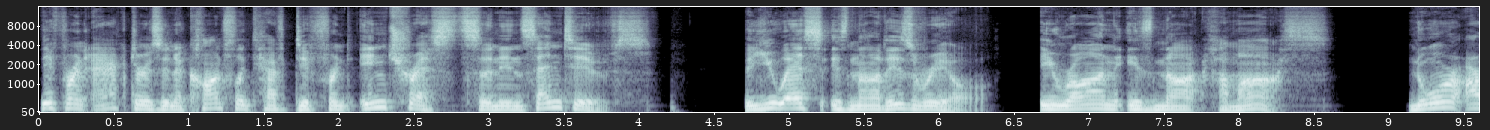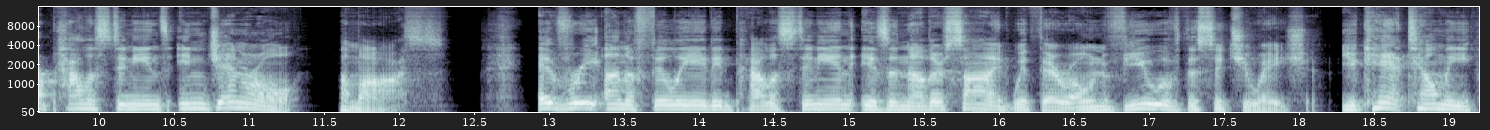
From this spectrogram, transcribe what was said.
Different actors in a conflict have different interests and incentives. The US is not Israel. Iran is not Hamas. Nor are Palestinians in general Hamas. Every unaffiliated Palestinian is another side with their own view of the situation. You can't tell me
